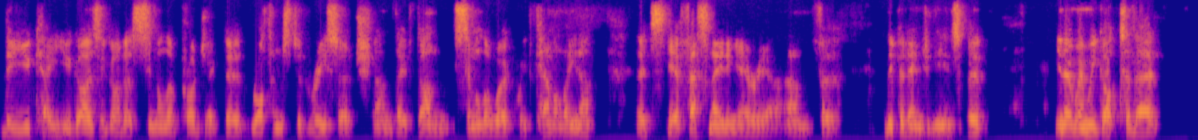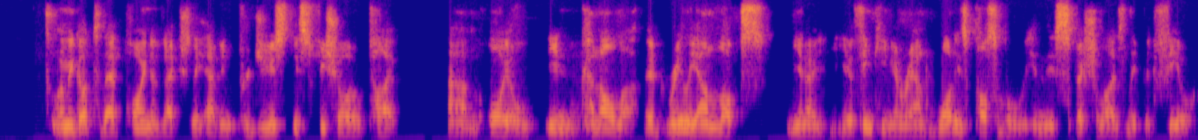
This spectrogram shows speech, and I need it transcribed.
the UK, you guys have got a similar project at Rothamsted Research. Um, they've done similar work with camelina. It's yeah, fascinating area um, for lipid engineers, but you know when we got to that when we got to that point of actually having produced this fish oil type um, oil in canola, it really unlocks, you know, your thinking around what is possible in this specialized lipid field.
